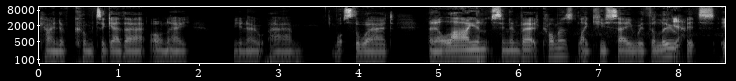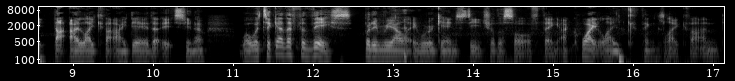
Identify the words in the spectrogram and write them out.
kind of come together on a, you know, um, what's the word? An alliance in inverted commas, like you say with the loot. Yeah. It's it, that I like that idea that it's you know, well we're together for this, but in reality we're against each other, sort of thing. I quite like things like that, and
